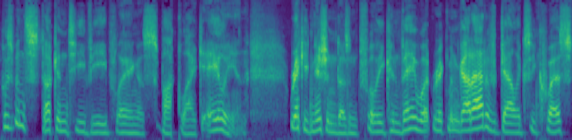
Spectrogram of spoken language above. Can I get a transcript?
who's been stuck in TV playing a Spock-like alien. Recognition doesn't fully convey what Rickman got out of Galaxy Quest,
